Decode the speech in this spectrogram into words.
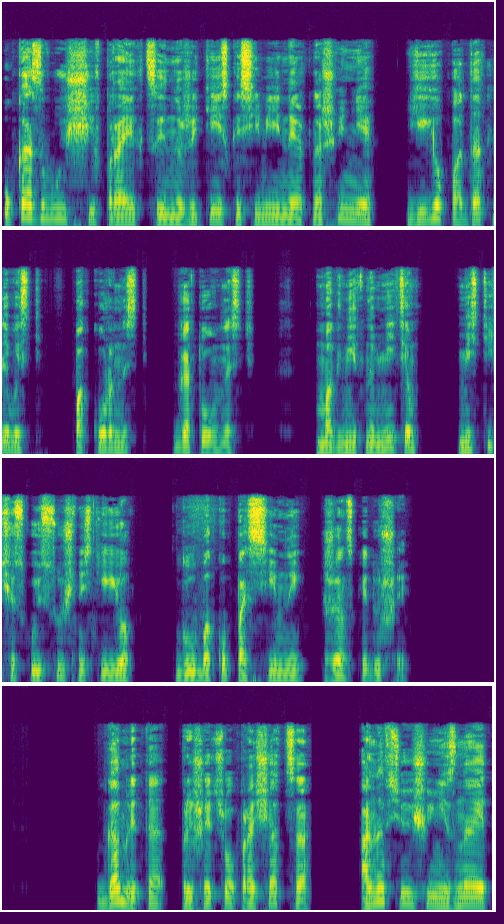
Указывающий в проекции на житейско-семейные отношения ее податливость покорность, готовность, магнитным нитям мистическую сущность ее глубоко пассивной женской души. Гамлета, пришедшего прощаться, она все еще не знает,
